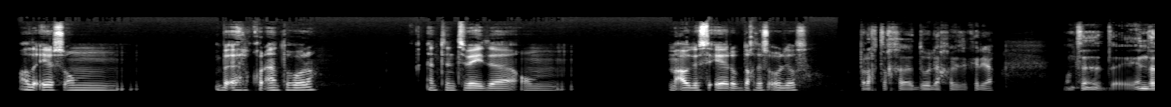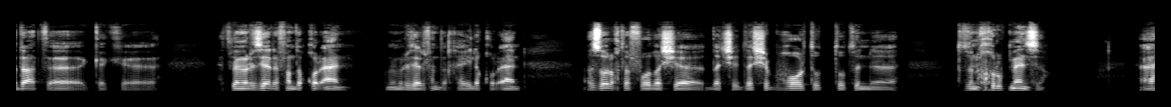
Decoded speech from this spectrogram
Allereerst om bij de Koran te horen. En ten tweede om mijn ouders te eren op dag des oordeels. Prachtig uh, doel, Zakaria. Want eh, inderdaad, eh, kijk, eh, het memoriseren van de Koran, het memoriseren van de gehele Koran, zorgt ervoor dat je, dat je, dat je behoort tot, tot, een, tot een groep mensen. Hè?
